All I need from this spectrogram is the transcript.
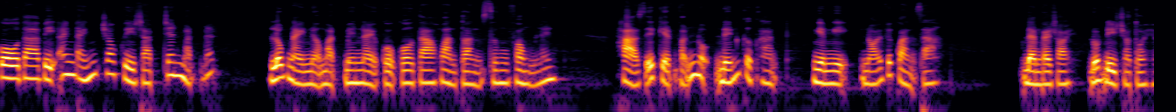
Cô ta bị anh đánh cho quỳ rạp trên mặt đất. Lúc này nửa mặt bên này của cô ta hoàn toàn sưng phồng lên. Hạ Dĩ Kiệt phẫn nộ đến cực hạn, nghiêm nghị nói với quản gia. Đem cái roi, đốt đi cho tôi.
